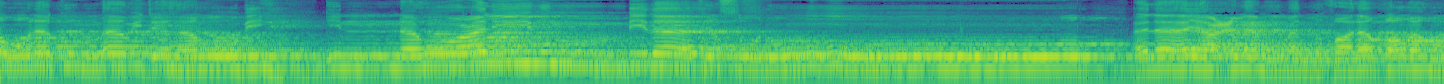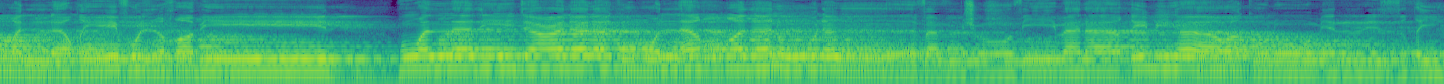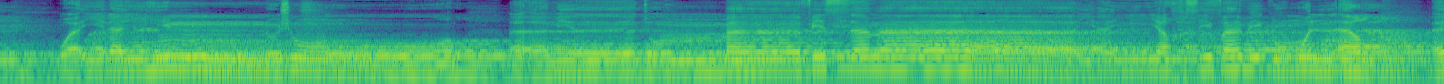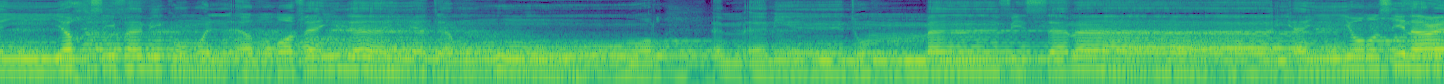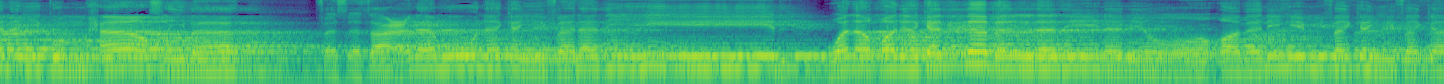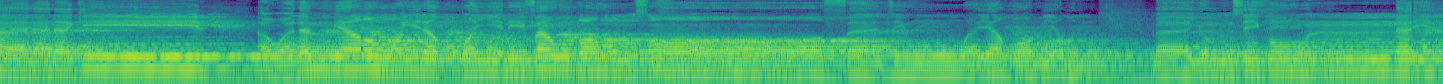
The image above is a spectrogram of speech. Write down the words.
قولكم أو اجهروا به. إنه عليم بذات الصدور. ألا يعلم من خلق وهو اللطيف الخبير. هو الذي جعل لكم الأرض ذنونا فامشوا في مناقبها وكلوا من رزقه. وإليه النشور. أأمنتم من في السماء أن يخسف بكم الأرض؟ أن يخسف بكم الأرض فإذا هي تمور. أم أمنتم من في السماء أن يرسل عليكم حاصبا فستعلمون كيف نذير ولقد كذب الذين من قبلهم فكيف كان نكير أولم يروا إلى الطير فوقهم صافات ويقبضن ما يمسكهن إلا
